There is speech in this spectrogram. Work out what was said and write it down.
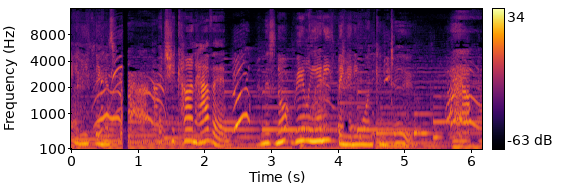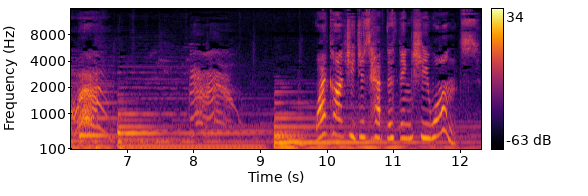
anything is. But she can't have it. And there's not really anything anyone can do. Why can't she just have the things she wants?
